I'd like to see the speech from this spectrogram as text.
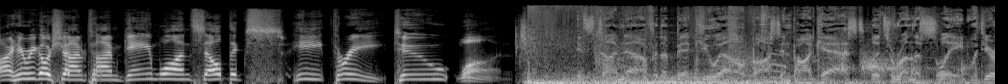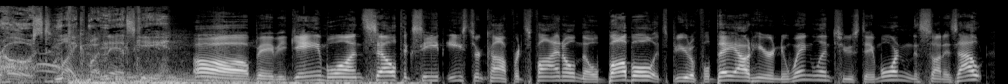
All right, here we go. Scheim time. Game one. Celtics. Heat. Three, two, one. It's time now for the BetQL Boston podcast. Let's run the slate with your host, Mike Mutnansky. Oh, baby. Game one. Celtics Heat. Eastern Conference Final. No bubble. It's beautiful day out here in New England. Tuesday morning. The sun is out.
